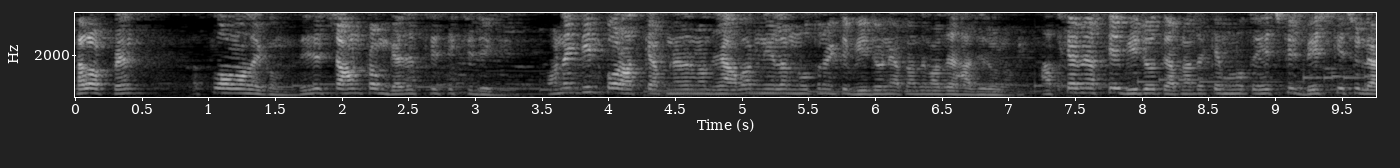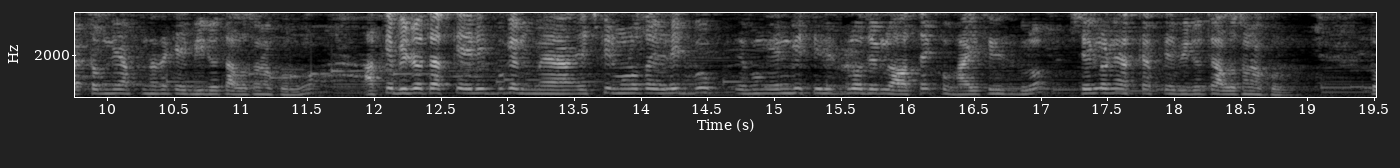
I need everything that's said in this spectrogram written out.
হ্যালো ফ্রেন্ডস আসসালামু আলাইকুম this is Shawon from gadget three sixty degree অনেকদিন পর আজকে আপনাদের মাঝে আবার নিয়ে এলাম নতুন একটি ভিডিও নিয়ে আপনাদের মাঝে হাজির হলাম। আজকে আমি আজকে এই ভিডিওতে আপনাদেরকে মূলত এইচপির বেশ কিছু ল্যাপটপ নিয়ে আপনাদেরকে এই ভিডিওতে আলোচনা করব। আজকে ভিডিওতে আজকে এলিট বুকের এইচপির মূলত এলিট বুক এবং এনবি সিরিজগুলো যেগুলো আছে, খুব হাই সিরিজগুলো সেগুলো নিয়ে আজকে আজকে এই ভিডিওতে আলোচনা করব। তো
